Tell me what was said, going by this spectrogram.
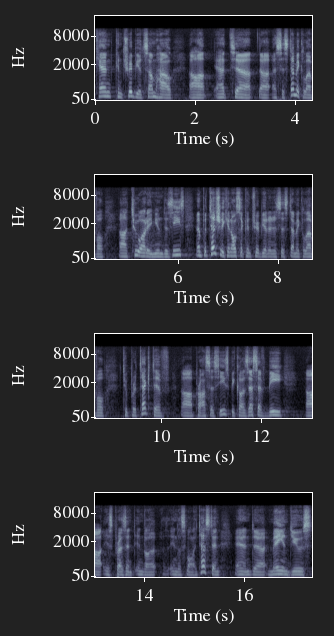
can contribute somehow uh, at uh, uh, a systemic level to autoimmune disease and potentially can also contribute at a systemic level to protective processes because SFB uh, is present in the, in the small intestine and uh, may induce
